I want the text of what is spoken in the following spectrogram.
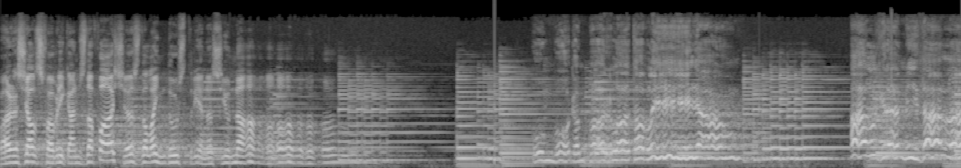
Per això els fabricants de faixes de la indústria nacional convoquen per la tablilla el gremi de la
